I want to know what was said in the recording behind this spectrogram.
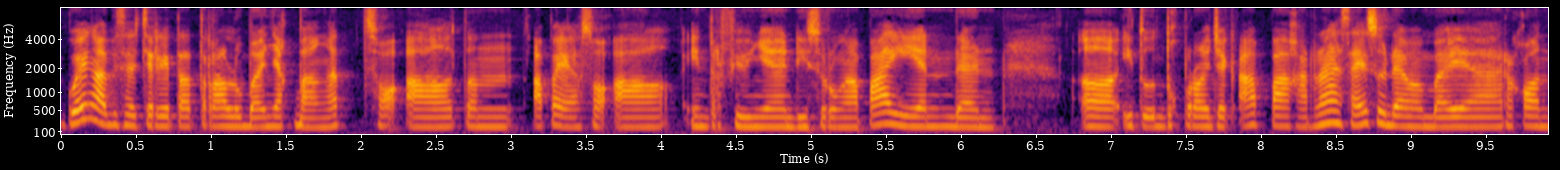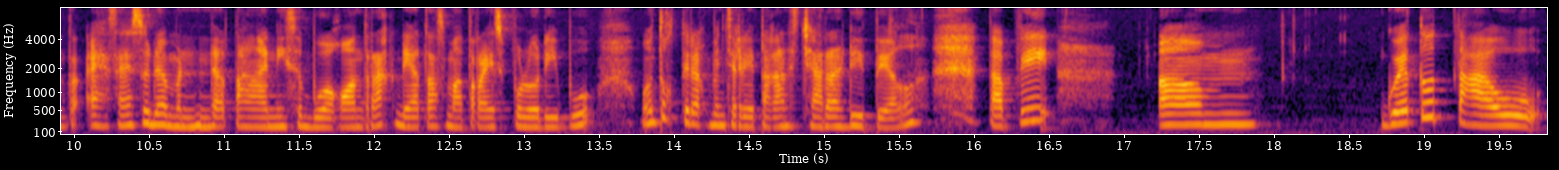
gue nggak bisa cerita terlalu banyak banget soal ten apa ya soal interviewnya disuruh ngapain dan uh, itu untuk project apa karena saya sudah membayar kontrak eh saya sudah menandatangani sebuah kontrak di atas materai 10.000 untuk tidak menceritakan secara detail tapi um, gue tuh tahu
